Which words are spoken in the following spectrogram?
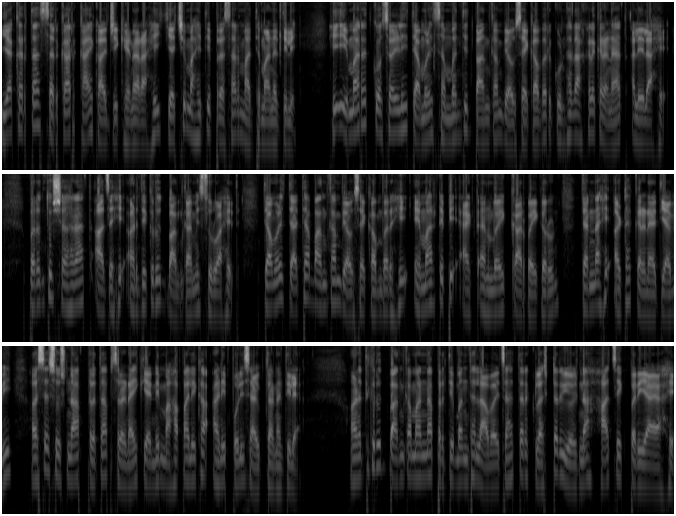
याकरता सरकार काय काळजी घेणार आहे याची माहिती प्रसारमाध्यमांना दिली. ही इमारत कोसळली त्यामुळे संबंधित बांधकाम व्यावसायिकावर गुन्हा दाखल करण्यात आलेला आहे. परंतु शहरात आजही अनधिकृत बांधकामे सुरू आहेत. त्यामुळे त्या त्या बांधकाम व्यावसायिकांवरही एमआरटीपी ऍक्ट अन्वये कारवाई करून त्यांनाही अटक करण्यात यावी असे सूचना प्रताप सरनाईक यांनी महापालिका आणि पोलीस आयुक्तांना दिल्या. अनधिकृत बांधकामांना प्रतिबंध लावायचा तर क्लस्टर योजना हाच एक पर्याय आहे.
